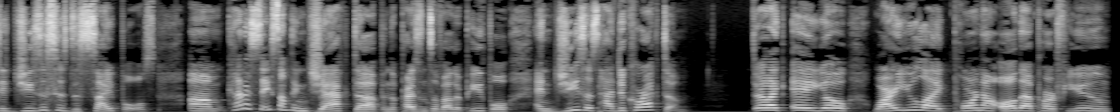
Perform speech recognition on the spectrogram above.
did Jesus' disciples um, kind of say something jacked up in the presence of other people and Jesus had to correct them? They're like, hey, yo, why are you like pouring out all that perfume?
